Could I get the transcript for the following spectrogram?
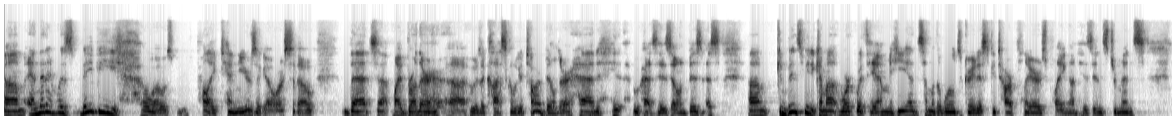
Um, and then it was maybe, oh, it was probably 10 years ago or so that uh, my brother, uh, who is a classical guitar builder, had who has his own business, um, convinced me to come out and work with him. He had some of the world's greatest guitar players playing on his instruments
